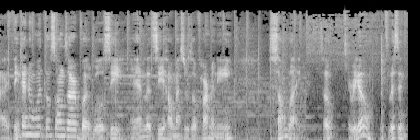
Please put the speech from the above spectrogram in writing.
I think I know what those songs are, but we'll see. And let's see how Masters of Harmony sound like. So, here we go. Let's listen.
